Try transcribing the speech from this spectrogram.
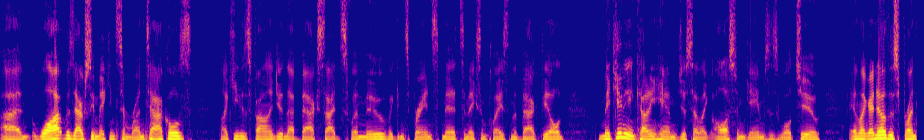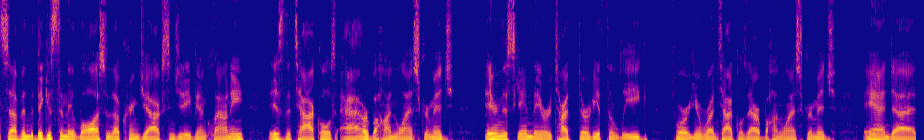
Uh, Watt was actually making some run tackles. Like he was finally doing that backside swim move against Braden Smith to make some plays in the backfield. McKinney and Cunningham just had like awesome games as well too. And like I know this front seven, the biggest thing they lost without Kareem Jackson, Jadeveon Clowney is the tackles at or behind the line of scrimmage. In this game, they were tied 30th in the league for you know run tackles that are behind the line of scrimmage. And uh,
